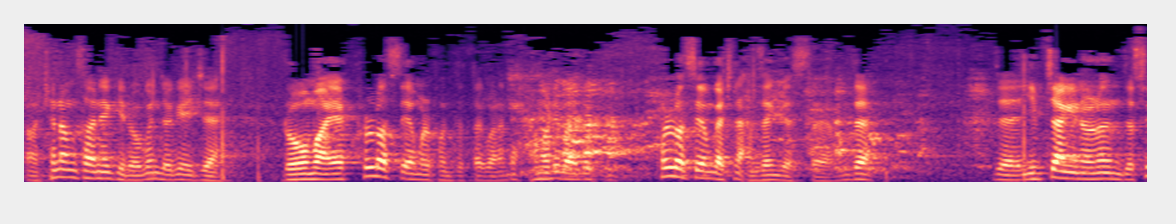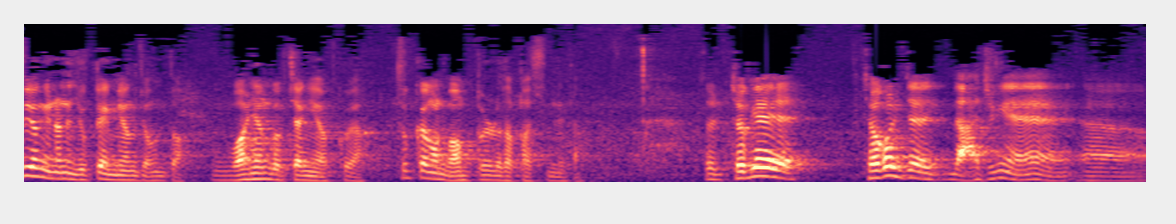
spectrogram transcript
어, 최남선의 기록은 저게 이제 로마의 콜로세움을 본떴다고 하는데 아무리 봐도 콜로세움 같이는 안 생겼어요. 근데 이제 입장 인원은 이제 수용 인원은 600명 정도 원형 극장이었고요. 뚜껑은 원뿔로 덮었습니다. 저게 저걸 이제 나중에 어,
